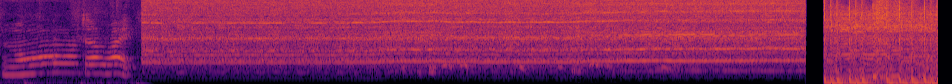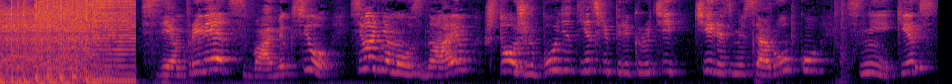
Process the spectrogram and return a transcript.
Ну, давай. Всем привет, с вами Ксю. Сегодня мы узнаем, что же будет, если перекрутить через мясорубку сникерс,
